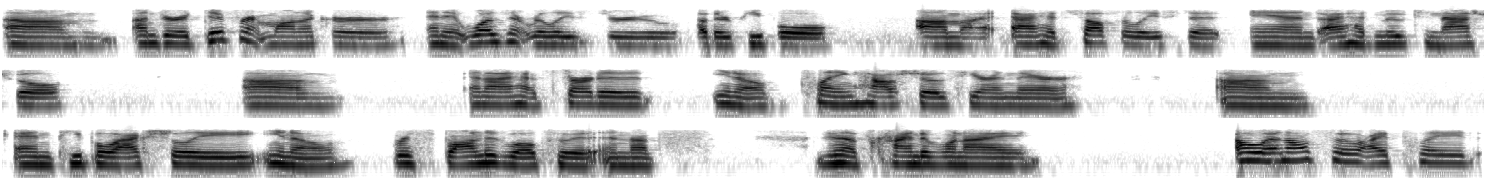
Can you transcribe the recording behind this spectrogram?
um, under a different moniker, and it wasn't released through other people. Um, I, I, had self-released it, and I had moved to Nashville, um, and I had started, you know, playing house shows here and there, um, and people actually, you know, responded well to it, and that's, I think that's kind of when I. Oh, and also I played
